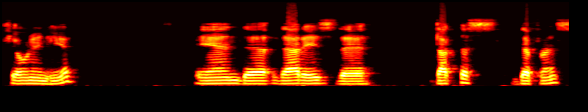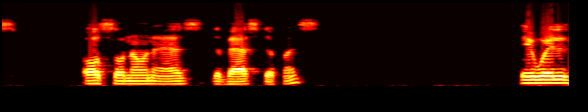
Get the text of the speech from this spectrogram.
shown in here and uh, that is the ductus deferens also known as the vas deferens. It will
